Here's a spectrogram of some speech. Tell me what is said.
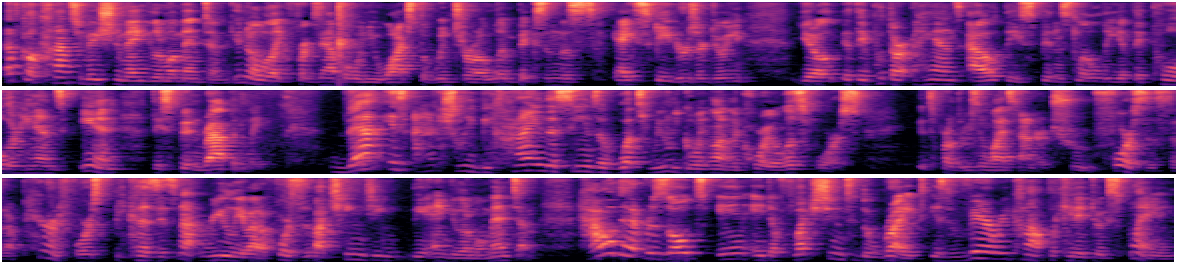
That's called conservation of angular momentum. You know, like for example, when you watch the Winter Olympics and the ice skaters are doing, you know, if they put their hands out, they spin slowly. If they pull their hands in, they spin rapidly. That is actually behind the scenes of what's really going on in the Coriolis force. It's part of the reason why it's not a true force, it's an apparent force, because it's not really about a force, it's about changing the angular momentum. How that results in a deflection to the right is very complicated to explain,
